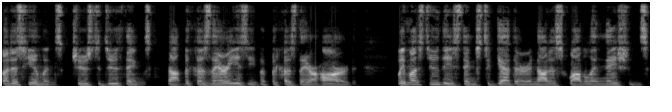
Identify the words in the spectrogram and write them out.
but as humans, choose to do things, not because they are easy, but because they are hard. We must do these things together and not as squabbling nations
